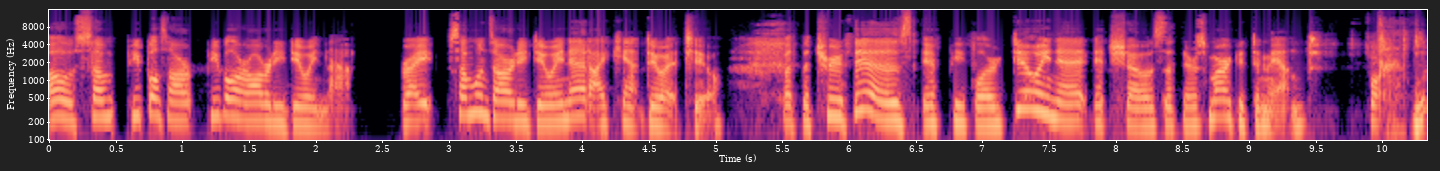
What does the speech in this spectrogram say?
"Oh, some people's are people are already doing that." Right? Someone's already doing it, I can't do it too. But the truth is, if people are doing it, it shows that there's market demand for it.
